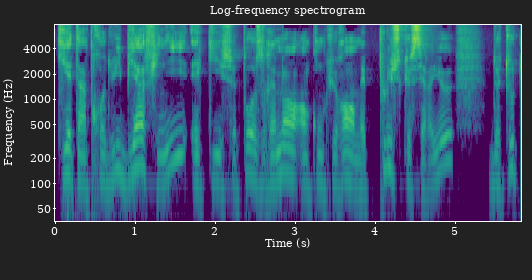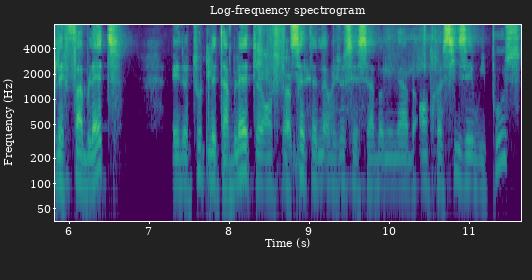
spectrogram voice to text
qui est un produit bien fini et qui se pose vraiment en concurrent, mais plus que sérieux, de toutes les phablettes et de toutes les tablettes entre 7 et 9, je sais, c'est abominable, entre 6 et 8 pouces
